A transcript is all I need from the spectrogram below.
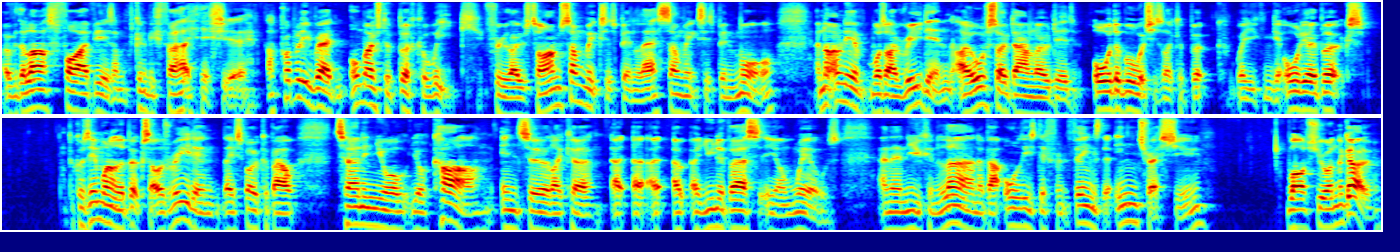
over the last five years, I'm going to be 30 this year. I've probably read almost a book a week through those times. Some weeks it's been less, some weeks it's been more. And not only was I reading, I also downloaded Audible, which is like a book where you can get audiobooks. Because in one of the books I was reading, they spoke about turning your, your car into like a, a, a, a university on wheels. And then you can learn about all these different things that interest you whilst you're on the go,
